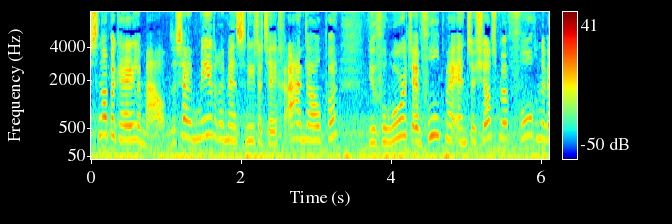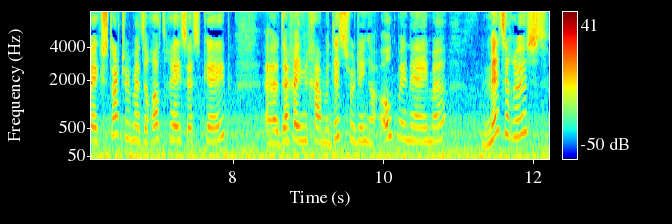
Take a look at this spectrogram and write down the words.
Snap ik helemaal. Er zijn meerdere mensen die er tegenaan lopen. Je verhoort en voelt mijn enthousiasme. Volgende week starten we met de Ratrace Escape. Uh, daarin gaan we dit soort dingen ook meenemen. Met de rust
